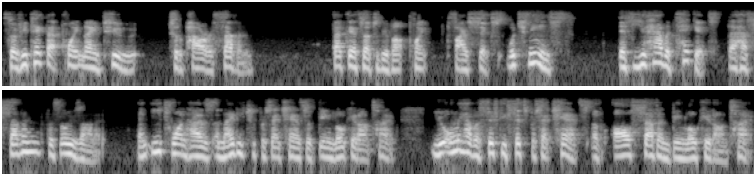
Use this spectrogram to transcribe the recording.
So if you take that 0.92 to the power of seven, that gets up to be about 0.56, which means if you have a ticket that has seven facilities on it, and each one has a 92% chance of being located on time, you only have a 56% chance of all seven being located on time.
